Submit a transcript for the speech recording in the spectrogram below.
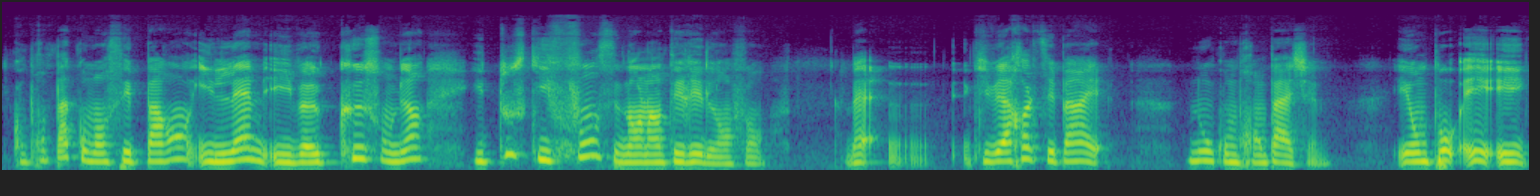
il comprend pas comment ses parents, ils l'aiment et ils veulent que son bien. Et tout ce qu'ils font, c'est dans l'intérêt de l'enfant. Ben, Kiverhol, c'est pareil. Nous, on comprend pas Hachem. Et, on et, et,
